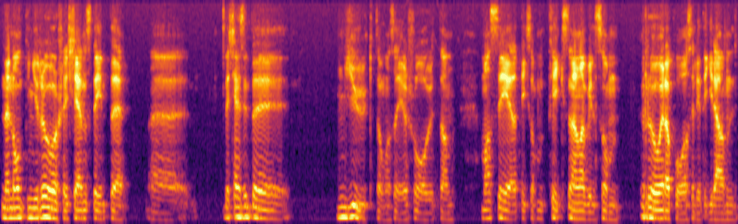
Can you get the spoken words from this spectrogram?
när någonting rör sig känns det inte. Eh, det känns inte mjukt om man säger så, utan man ser att liksom pixlarna vill som röra på sig lite grann,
